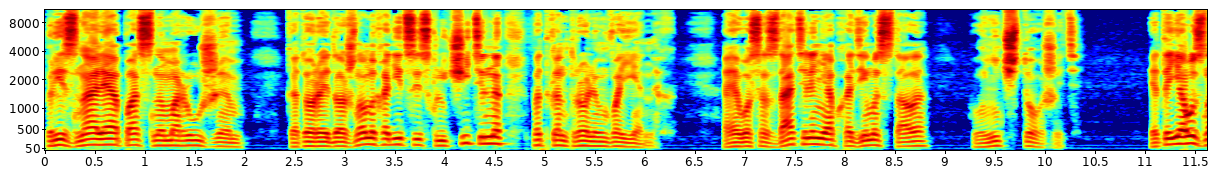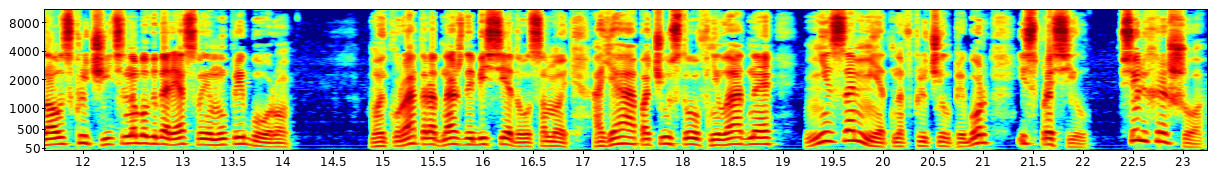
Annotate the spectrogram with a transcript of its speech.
признали опасным оружием, которое должно находиться исключительно под контролем военных, а его создателя необходимо стало уничтожить. Это я узнал исключительно благодаря своему прибору – мой куратор однажды беседовал со мной, а я, почувствовав неладное, незаметно включил прибор и спросил, все ли хорошо.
